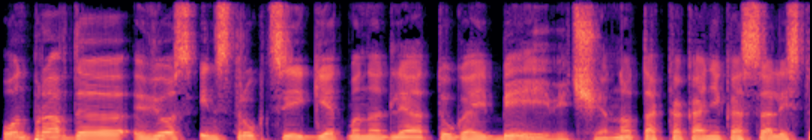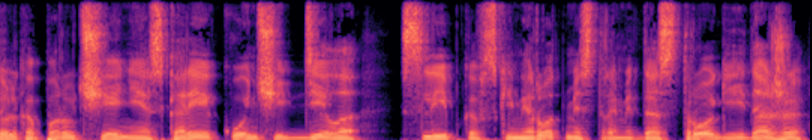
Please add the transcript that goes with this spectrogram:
Он, правда, вез инструкции Гетмана для Тугайбеевича, но так как они касались только поручения скорее кончить дело с липковскими ротмистрами, да строгий и даже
